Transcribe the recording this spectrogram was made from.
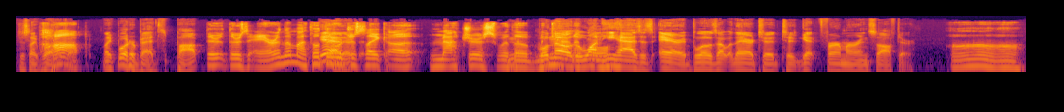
Just like Pop? bed- like water beds pop. There, there's air in them. I thought Yeah, they were just like a mattress with a. well, no, the one he has is air. It blows up with air to to get firmer and softer. Oh,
